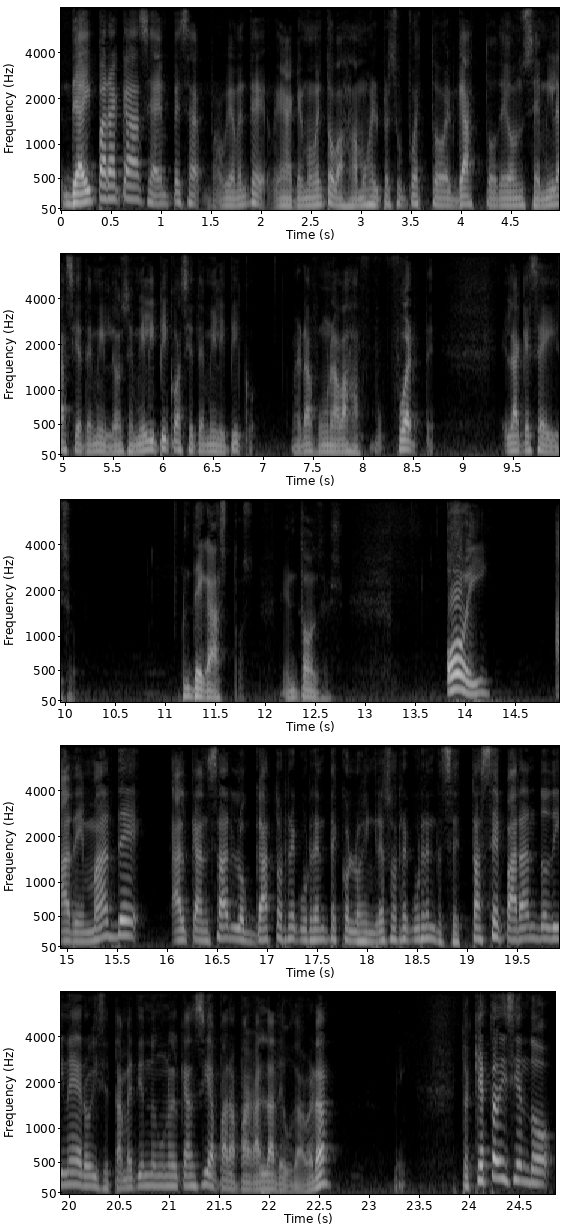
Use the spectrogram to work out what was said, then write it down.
De ahí para acá se ha empezado, obviamente en aquel momento bajamos el presupuesto, el gasto de 11 mil a 7 mil, de 11 mil y pico a 7 mil y pico, ¿verdad? Fue una baja fuerte la que se hizo de gastos. Entonces, hoy, además de alcanzar los gastos recurrentes con los ingresos recurrentes, se está separando dinero y se está metiendo en una alcancía para pagar la deuda, ¿verdad? Entonces, ¿qué está diciendo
